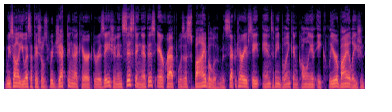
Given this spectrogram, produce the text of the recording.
we saw U.S. officials rejecting that characterization, insisting that this aircraft was a spy balloon, with Secretary of State Antony Blinken calling it a clear violation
